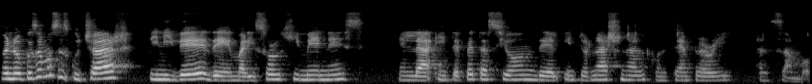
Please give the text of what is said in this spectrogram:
Bueno, pues vamos a escuchar Tinivé de Marisol Jiménez en la interpretación del International Contemporary Ensemble.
